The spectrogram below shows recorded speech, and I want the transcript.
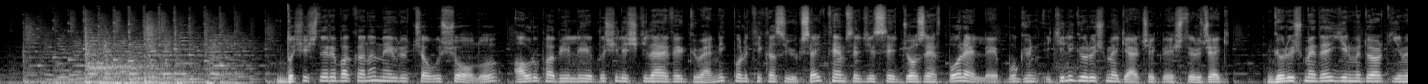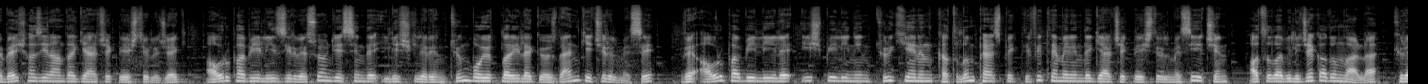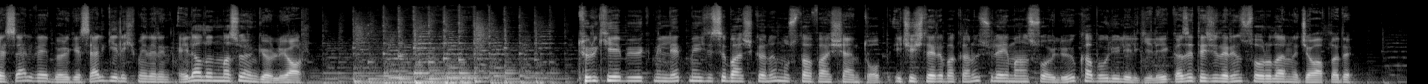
Dışişleri Bakanı Mevlüt Çavuşoğlu, Avrupa Birliği Dış İlişkiler ve Güvenlik Politikası Yüksek Temsilcisi Joseph Borrell ile bugün ikili görüşme gerçekleştirecek. Görüşmede 24-25 Haziran'da gerçekleştirilecek Avrupa Birliği zirvesi öncesinde ilişkilerin tüm boyutlarıyla gözden geçirilmesi ve Avrupa Birliği ile işbirliğinin Türkiye'nin katılım perspektifi temelinde gerçekleştirilmesi için atılabilecek adımlarla küresel ve bölgesel gelişmelerin ele alınması öngörülüyor. Türkiye Büyük Millet Meclisi Başkanı Mustafa Şentop, İçişleri Bakanı Süleyman Soylu'yu kabulüyle ilgili gazetecilerin sorularını cevapladı.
